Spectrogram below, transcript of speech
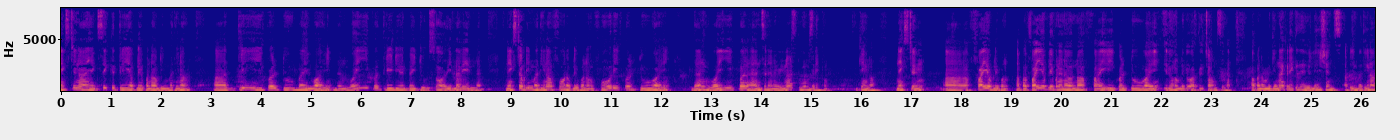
நெக்ஸ்ட்டு நான் எக்ஸுக்கு த்ரீ அப்ளை பண்ணேன் அப்படின்னு பார்த்தீங்கன்னா three equal to by y then y equal three divide by two so அது இல்லவே இல்லை. நெக்ஸ்ட் அப்படின்னு பார்த்தீங்கன்னா ஃபோர் அப்ளை பண்ணோம். Four equal to y then y equal answer என்ன கிடைக்குன்னா டூன்னு கிடைக்கும். ஓகேங்களா நெக்ஸ்ட்டு ஃபைவ் அப்ளை பண்ணும். அப்போ ஃபைவ் அப்ளை பண்ண என்ன வரும்னா ஃபைவ் ஈக்குவல் டூ ஒய் இதுவும் நம்மளுக்கு வரதுக்கு சான்ஸ் இல்லை. அப்போ நம்மளுக்கு என்ன கிடைக்குது? ரிலேஷன்ஸ் அப்படின்னு பார்த்தீங்கன்னா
